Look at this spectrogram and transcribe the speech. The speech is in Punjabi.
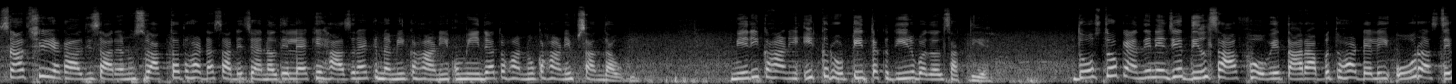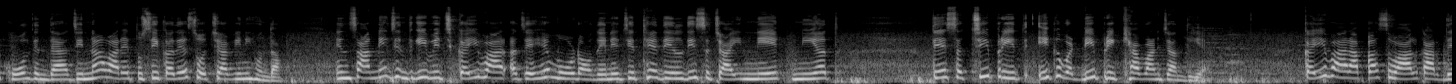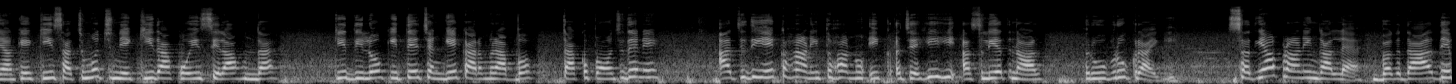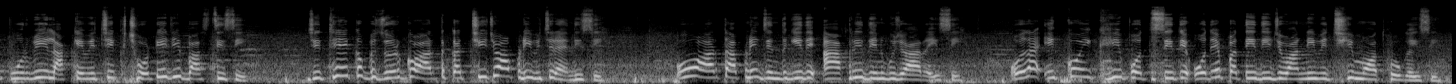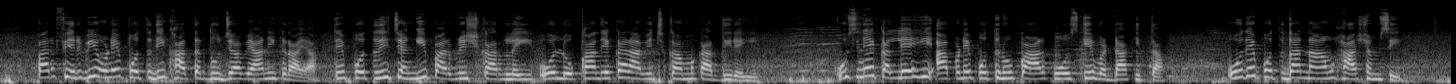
ਸਤਿ ਸ਼੍ਰੀ ਅਕਾਲ ਜੀ ਸਾਰਿਆਂ ਨੂੰ। ਸਵਾਗਤ ਹੈ ਤੁਹਾਡਾ ਸਾਡੇ ਚੈਨਲ ਤੇ। ਲੈ ਕੇ ਹਾਜ਼ਰ ਹਾਂ ਇੱਕ ਨਵੀਂ ਕਹਾਣੀ। ਉਮੀਦ ਹੈ ਤੁਹਾਨੂੰ ਕਹਾਣੀ ਪਸੰਦ ਆਊਗੀ। ਮੇਰੀ ਕਹਾਣੀ ਇੱਕ ਰੋਟੀ ਤਕਦੀਰ ਬਦਲ ਸਕਦੀ ਹੈ। ਦੋਸਤੋ, ਕਹਿੰਦੇ ਨੇ, ਜੇ ਦਿਲ ਸਾਫ਼ ਹੋਵੇ ਤਾਂ ਰੱਬ ਤੁਹਾਡੇ ਲਈ ਉਹ ਰਸਤੇ ਖੋਲ ਦਿੰਦਾ ਹੈ ਜਿਨ੍ਹਾਂ ਬਾਰੇ ਤੁਸੀਂ ਕਦੇ ਸੋਚਿਆ ਵੀ ਨਹੀਂ ਹੁੰਦਾ। ਇਨਸਾਨੀ ਜ਼ਿੰਦਗੀ ਵਿੱਚ ਕਈ ਵਾਰ ਅਜਿਹੇ ਮੋੜ ਆਉਂਦੇ ਨੇ ਜਿੱਥੇ ਦਿਲ ਦੀ ਸਚਾਈ ਨੇਕ ਨੀਅਤ ਤੇ ਸੱਚੀ ਪ੍ਰੀਤ ਇੱਕ ਵੱਡੀ ਪ੍ਰੀਖਿਆ ਬਣ ਜਾਂਦੀ ਹੈ। ਕਈ ਵਾਰ ਆਪਾਂ ਸਵਾਲ ਕਰਦੇ ਹਾਂ ਕਿ ਕੀ ਸੱਚਮੁੱਚ ਨੇਕੀ ਦਾ ਕੋਈ ਸਿਲਾ ਹੁੰਦਾ ਹੈ? ਕਿ ਦਿਲੋਂ ਕੀਤੇ ਚੰਗੇ ਕਰਮ ਰੱਬ ਤੱਕ ਪਹੁੰਚਦੇ ਨੇ? ਅੱਜ ਦੀ ਇਹ ਕਹਾਣੀ ਤੁਹਾਨੂੰ ਇੱਕ ਅਜਿਹੀ ਹੀ ਅਸਲੀਅਤ ਨਾਲ ਰੂਬਰੂ ਕਰਾਏਗੀ। ਸਦੀਆਂ ਪੁਰਾਣੀ ਗੱਲ ਹੈ, ਬਗਦਾਦ ਦੇ ਪੂਰਬੀ ਇਲਾਕੇ ਵਿੱਚ ਇੱਕ ਛੋਟੀ ਜੀ ਬਸਤੀ ਸੀ, ਜਿੱਥੇ ਇੱਕ ਬਜ਼ੁਰਗ ਔਰਤ ਕੱਚੀ ਝੌਂਪੜੀ ਵਿੱਚ ਰਹਿੰਦੀ ਸੀ। ਉਹ ਔਰਤ ਆਪਣੀ ਜ਼ਿੰਦਗੀ ਦੇ ਆਖਰੀ ਦਿਨ ਗੁਜ਼ਾਰ ਰਹੀ ਸੀ। ਉਹਦਾ ਇੱਕੋ ਇੱਕ ਹੀ ਪੁੱਤ ਸੀ ਤੇ ਉਹਦੇ ਪਤੀ ਦੀ ਜਵਾਨੀ ਵਿੱਚ ਹੀ ਮੌਤ ਹੋ ਗਈ ਸੀ। ਪਰ ਫਿਰ ਵੀ ਉਹਨੇ ਪੁੱਤ ਦੀ ਖਾਤਰ ਦੂਜਾ ਵਿਆਹ ਨਹੀਂ ਕਰਾਇਆ ਤੇ ਪੁੱਤ ਦੀ ਚੰਗੀ ਪਰਵਰਿਸ਼ ਕਰਨ ਲਈ ਉਹ ਲੋਕਾਂ ਦੇ ਘਰਾਂ ਵਿੱਚ ਕੰਮ ਕਰਦੀ ਰਹੀ। ਉਸਨੇ ਇਕੱਲੇ ਹੀ ਆਪਣੇ ਪੁੱਤ ਨੂੰ ਪਾਲ ਪੋਸ ਕੇ ਵੱਡਾ ਕੀਤਾ। ਉਹਦੇ ਪੁੱਤ ਦਾ ਨਾਮ ਹਾਸ਼ਮ ਸੀ,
